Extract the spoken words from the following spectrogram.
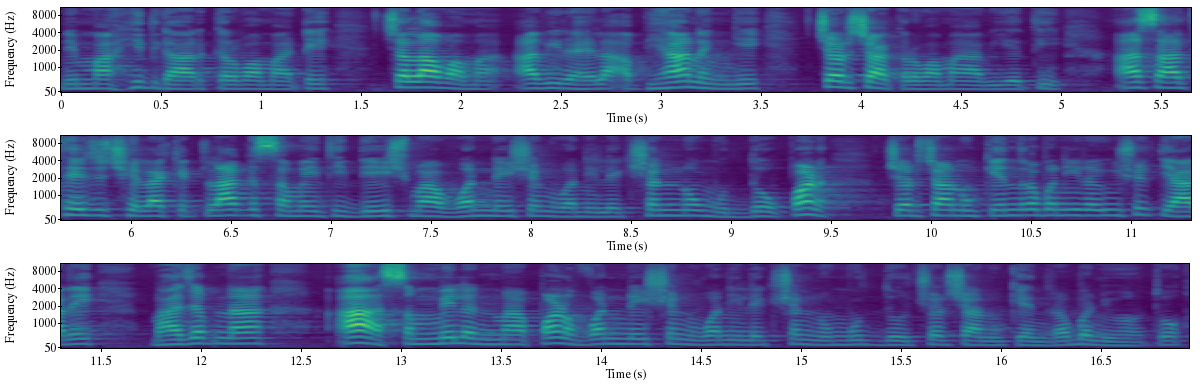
લોકોને માહિતગાર કરવા માટે ચલાવવામાં આવી રહેલા અભિયાન અંગે ચર્ચા કરવામાં આવી હતી. આ સાથે જ છેલ્લા કેટલાક સમયથી દેશમાં વન નેશન, વન ઇલેક્શનનો મુદ્દો પણ ચર્ચાનું કેન્દ્ર બની રહ્યું છે. ત્યારે ભાજપના આ સંમેલનમાં પણ વન નેશન, વન ઇલેક્શનનો મુદ્દો ચર્ચાનું કેન્દ્ર બન્યો હતો.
